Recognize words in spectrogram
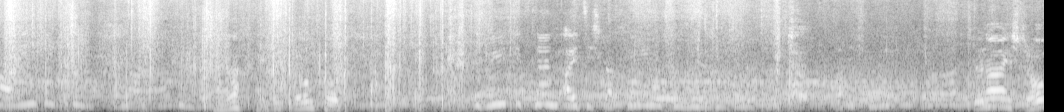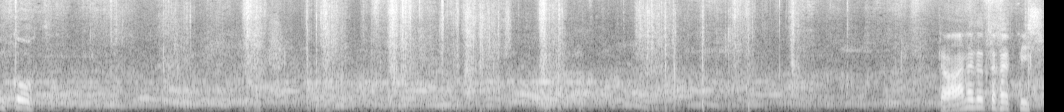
mal reingucken. Ja, Stromcode. Es läutet nicht mehr. Ah, jetzt ist gerade Klima. Du nein, Stromcode. da hinten tut doch etwas.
